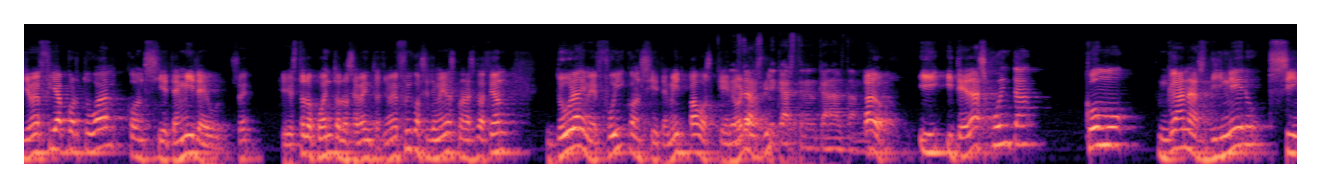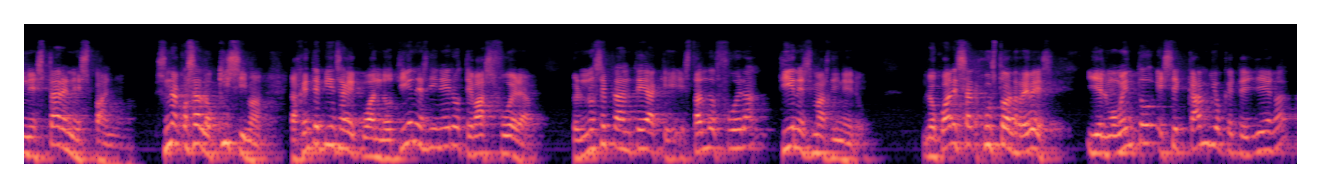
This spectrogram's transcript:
Y yo me fui a Portugal con 7.000 euros. ¿eh? yo esto lo cuento en los eventos. Yo me fui con 7.000 euros con una situación dura y me fui con 7.000 pavos, que no era. Lo explicaste en el canal también. Claro, y, te das cuenta cómo ganas dinero sin estar en España. Es una cosa loquísima. La gente piensa que cuando tienes dinero te vas fuera, pero no se plantea que estando fuera tienes más dinero. Lo cual es justo al revés. Y el momento, ese cambio que te llega,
